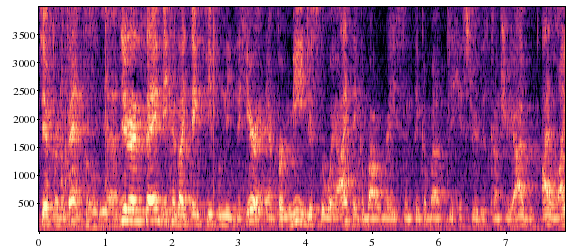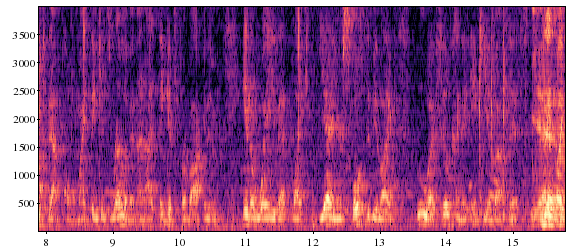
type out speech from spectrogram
different events. Oh, yeah. You know what I'm saying? Because I think people need to hear it. And for me, just the way I think about race and think about the history of this country, I I like that poem. I think it's relevant and I think it's provocative in a way that like, yeah, you're supposed to be like, ooh, I feel kind of icky about this. Yeah. And it's like,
